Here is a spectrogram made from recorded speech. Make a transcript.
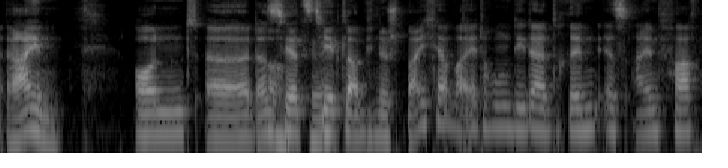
rein. Und äh, das ist jetzt Okay. hier, glaube ich, eine Speichererweiterung, die da drin ist einfach.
